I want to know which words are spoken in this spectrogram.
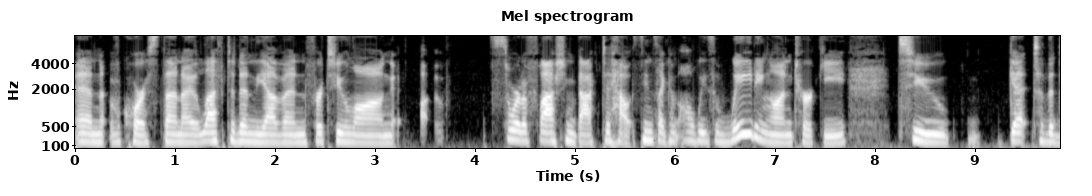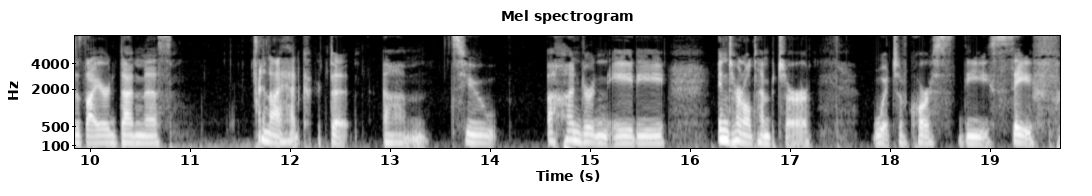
And of course, then I left it in the oven for too long, uh, sort of flashing back to how it seems like I'm always waiting on turkey to get to the desired doneness. And I had cooked it um, to 180 internal temperature which of course the safe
